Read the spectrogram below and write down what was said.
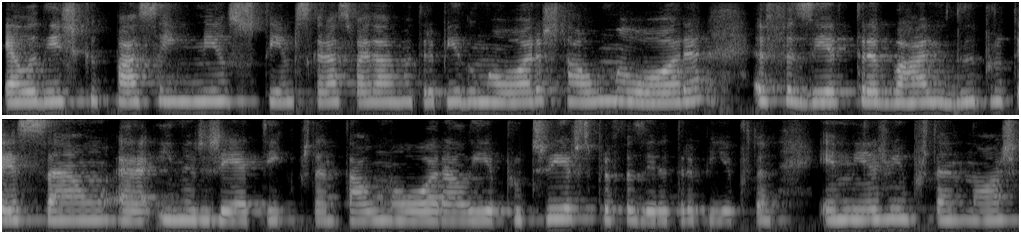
ela diz que passa imenso tempo, se calhar se vai dar uma terapia de uma hora, está uma hora a fazer trabalho de proteção uh, energética, portanto está uma hora ali a proteger-se para fazer a terapia, portanto é mesmo importante nós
